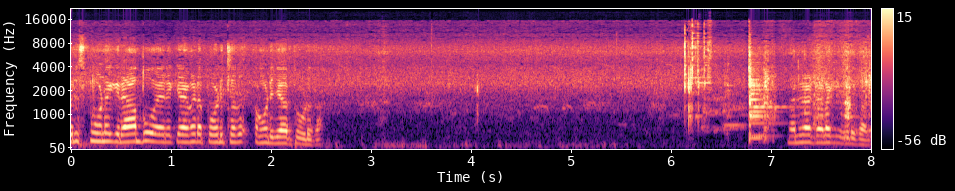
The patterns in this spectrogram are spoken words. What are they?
ഒരു സ്പൂണ് ഗ്രാമ്പു ഏലക്കായും കൂടെ പൊടിച്ചത് അങ്ങോട്ട് ചേർത്ത് കൊടുക്കാം. നല്ലതായിട്ട് ഇളക്കി കൊടുക്കാം.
